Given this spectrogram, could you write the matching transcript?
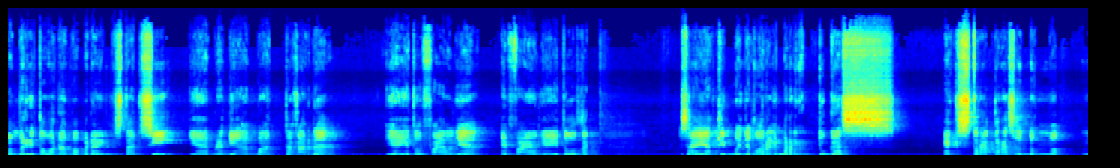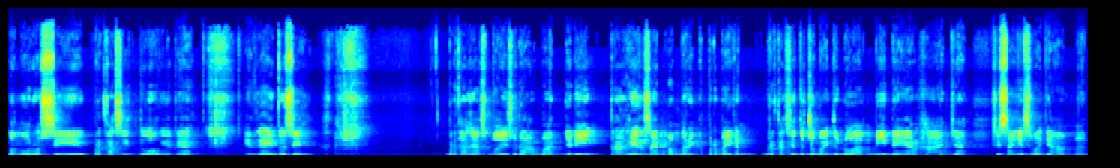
pemberitahuan apa apa dari instansi ya berarti aman. Karena ya itu filenya eh filenya itu kan saya yakin banyak orang yang bertugas ekstra keras untuk mengurusi berkas itu gitu ya. Intinya itu sih. Berkasnya semuanya sudah aman. Jadi terakhir saya perbaikan berkas itu cuma itu doang di DRH aja. Sisanya semuanya aman.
